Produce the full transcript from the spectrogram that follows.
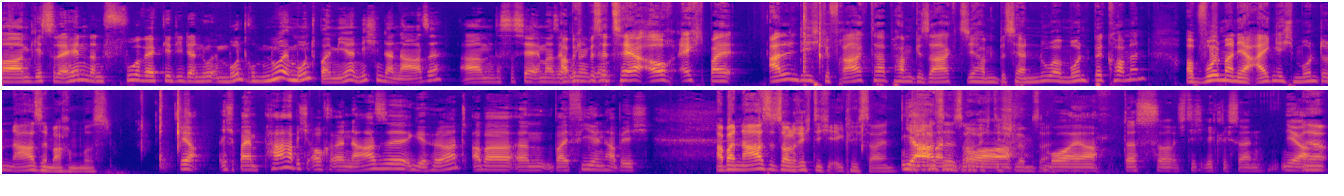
Ähm, gehst du da hin, dann fuhrwerkt dir die dann nur im Mund rum. Nur im Mund bei mir, nicht in der Nase. Ähm, das ist ja immer sehr Habe ich bis jetzt her auch echt bei allen, die ich gefragt habe, haben gesagt, sie haben bisher nur Mund bekommen, obwohl man ja eigentlich Mund und Nase machen muss. Ja, ich, bei ein paar habe ich auch äh, Nase gehört, aber ähm, bei vielen habe ich. Aber Nase soll richtig eklig sein. Ja, Nase Mann, soll boah, richtig schlimm sein. Boah, ja, das soll richtig eklig sein. Ja. Ja.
